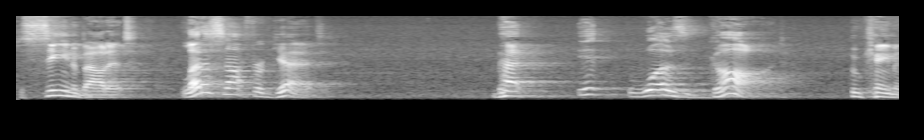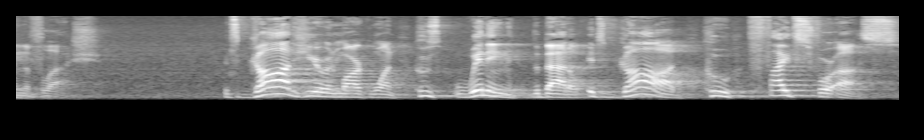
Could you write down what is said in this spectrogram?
to singing about it, let us not forget that it was God who came in the flesh. It's God here in Mark 1 who's winning the battle. It's God who fights for us.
